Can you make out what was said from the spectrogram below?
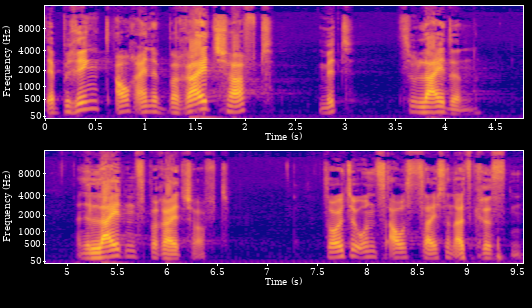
der bringt auch eine Bereitschaft mit zu leiden. Eine Leidensbereitschaft sollte uns auszeichnen als Christen.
